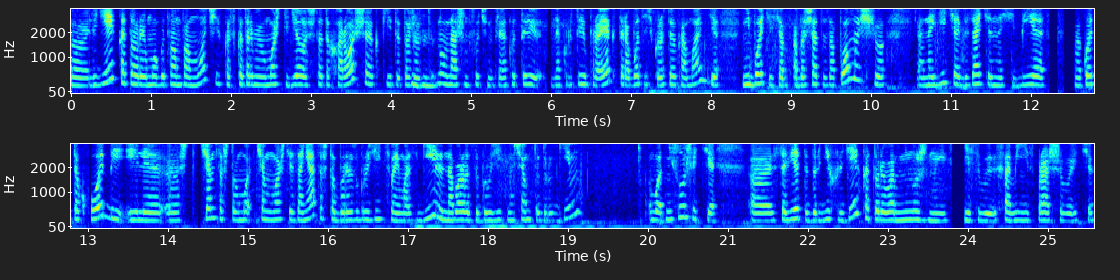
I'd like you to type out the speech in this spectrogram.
Э, людей, которые могут вам помочь, с которыми вы можете делать что-то хорошее, какие-то тоже, mm-hmm. ну, в нашем случае, например, крутые, на крутые проекты, работать в крутой команде, не бойтесь обращаться за помощью, э, найдите обязательно себе какое-то хобби или э, чем-то, что, чем вы можете заняться, чтобы разгрузить свои мозги или, наоборот, загрузить на чем-то другим. Вот, не слушайте э, советы других людей, которые вам не нужны, если вы их сами не спрашиваете.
